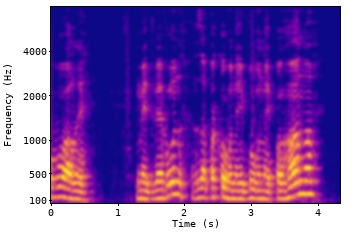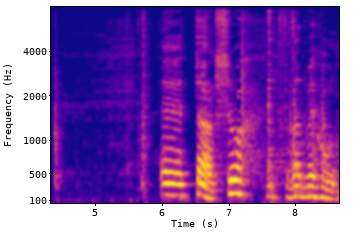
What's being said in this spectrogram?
Розпакували ми двигун. Запакований був непогано. Е, так, що за двигун?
